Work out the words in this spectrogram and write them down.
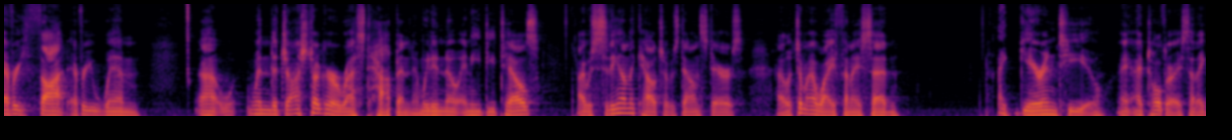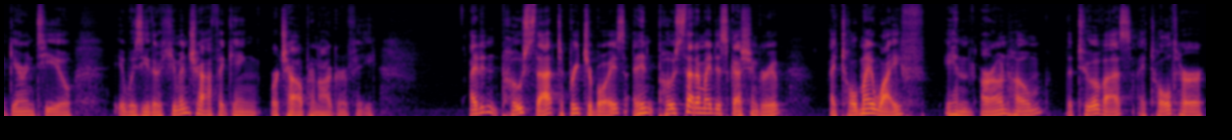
every thought, every whim uh, when the Josh Duggar arrest happened and we didn't know any details, I was sitting on the couch. I was downstairs. I looked at my wife and I said, I guarantee you, I, I told her, I said, I guarantee you it was either human trafficking or child pornography. I didn't post that to Preacher Boys. I didn't post that in my discussion group. I told my wife in our own home, the two of us, I told her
